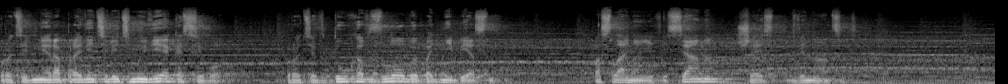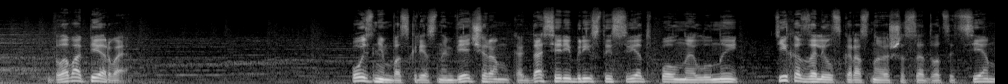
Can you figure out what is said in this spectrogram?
против мироправителей тьмы века сего, против духов злобы поднебесных. Послание Ефесянам 6.12 Глава 1. Поздним воскресным вечером, когда серебристый свет полной луны тихо залил скоростное шоссе 27,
